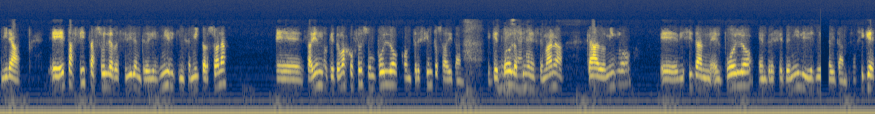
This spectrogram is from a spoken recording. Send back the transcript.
Mira, eh, esta fiesta suele recibir entre 10.000 y 15.000 personas, eh, sabiendo que Tomás Jofre es un pueblo con 300 habitantes y que todos los fines de semana, cada domingo, eh, visitan el pueblo entre 7.000 y 10.000 habitantes. Así que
